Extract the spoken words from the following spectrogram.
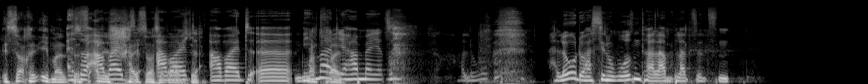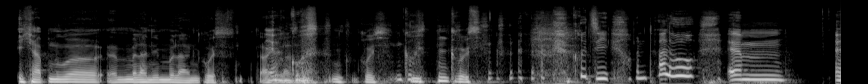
Ist doch immer, das Also ist alles Arbeit, scheiße, was Arbeit. Arbeitnehmer, frei. die haben ja jetzt. Hallo? Hallo, du hast den Rosenthal am Platz sitzen. Ich habe nur äh, Melanie Müller einen Grüß da Ja, gelassen. Ein Grüß. Ein Grüß. Ein Grüß. Grüezi und hallo. Ähm, äh,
